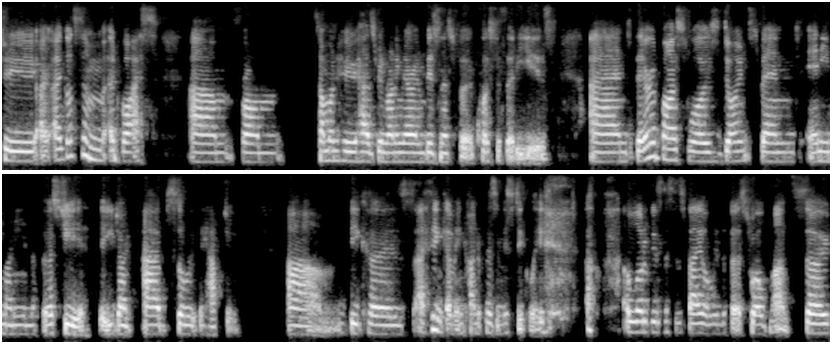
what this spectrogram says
to. I, I got some advice um, from someone who has been running their own business for close to 30 years. And their advice was don't spend any money in the first year that you don't absolutely have to. Um, because I think, I mean, kind of pessimistically, a lot of businesses fail in the first 12 months. So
